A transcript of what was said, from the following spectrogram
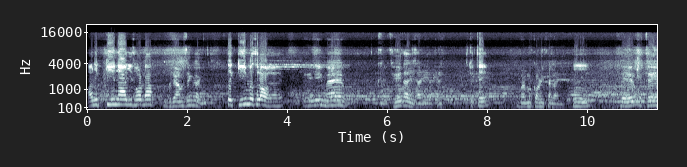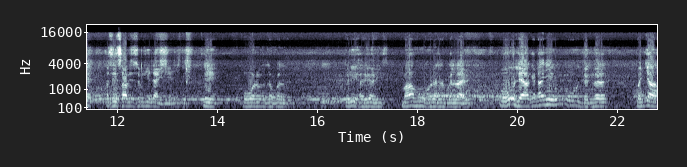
ਹਾਂਜੀ ਕੀ ਨਾਂ ਜੀ ਤੁਹਾਡਾ? ਗੁਰਰਾਮ ਸਿੰਘ ਆ ਜੀ। ਤੇ ਕੀ ਮਸਲਾ ਹੋਇਆ ਹੈ ਇਹ ਜੀ ਮੈਂ ਖੇਤ ਆ ਜੀ ਸਾਡੇ ਆਪਣੇ। ਕਿੱਥੇ? ਬਰਮਕੌੜੀ ਕਲਾਂ ਜੀ। ਹੂੰ। ਤੇ ਉੱਥੇ ਅਸੀਂ ਸਬਜ਼ੀ ਸੁਬਜ਼ੀ ਲਾਈ ਦੀ ਹੈ ਜੀ। ਤੇ ਹੋਰ ਲੋਕਲ ਜਿਹੜੀ ਹਰੀ ਹਰੀ ਮਾਂ ਮੂੰਹ ਹੋਰ ਲੋਕਲ ਲਾਏ ਉਹ ਲਿਆ ਕੇ ਨਾ ਜੀ ਉਹ ਡੰਗਰ ਮੱਝਾਂ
